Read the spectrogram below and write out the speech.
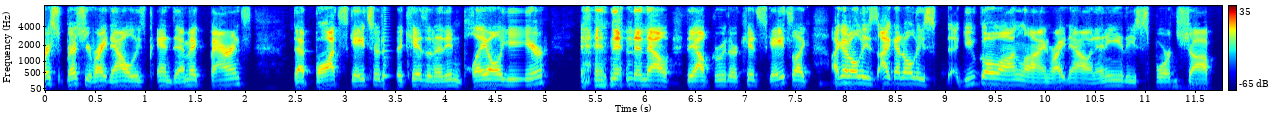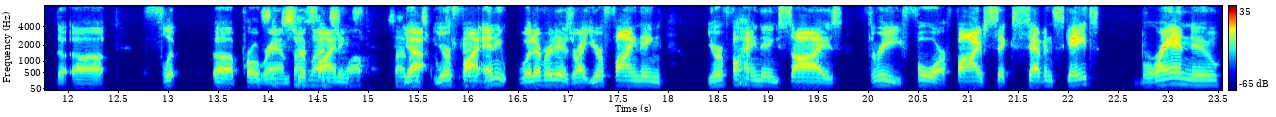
especially right now. All these pandemic parents that bought skates for the kids and they didn't play all year. And then, then now they outgrew their kids' skates. Like I got all these, I got all these. You go online right now in any of these sports shop uh, flip uh, programs, like you're finding, yeah, you're finding any whatever it is, right? You're finding, you're finding size three, four, five, six, seven skates, brand new,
